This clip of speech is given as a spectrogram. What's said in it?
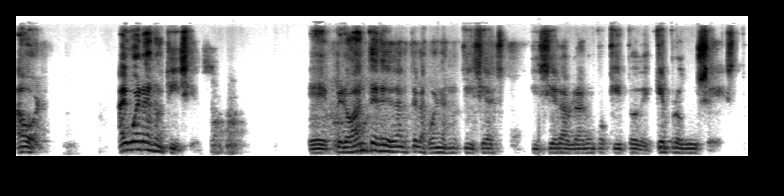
Ahora, hay buenas noticias, eh, pero antes de darte las buenas noticias, quisiera hablar un poquito de qué produce esto.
